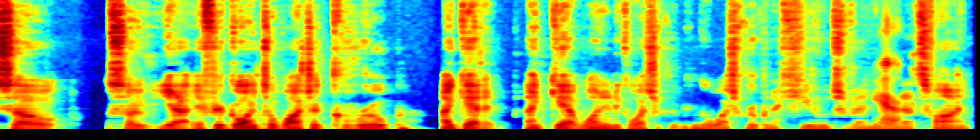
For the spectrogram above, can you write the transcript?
So, so yeah, if you're going to watch a group, I get it. I get wanting to go watch a group. You can go watch a group in a huge venue, Yeah. and that's fine.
